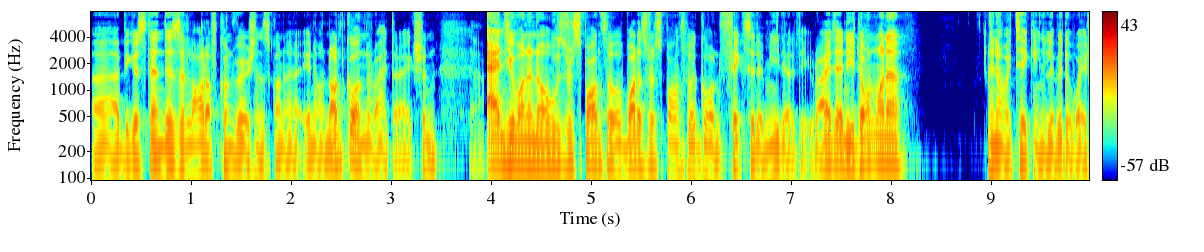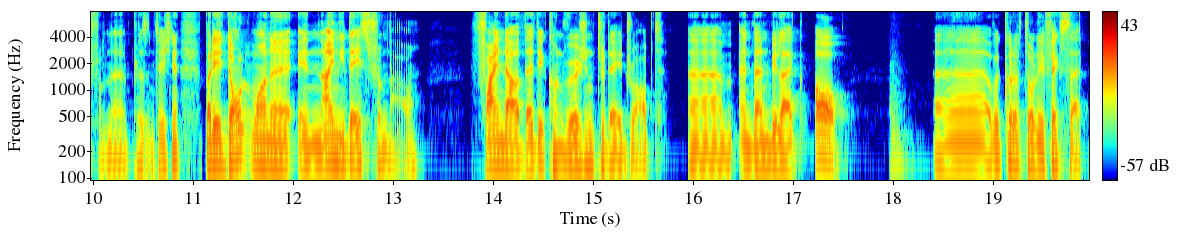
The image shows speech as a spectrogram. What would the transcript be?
uh, because then there's a lot of conversions gonna you know not go in the right direction, and you want to know who's responsible, what is responsible, go and fix it immediately, right? And you don't want to. You know, we're taking a little bit away from the presentation, here, but you don't want to in 90 days from now find out that your conversion today dropped, um, and then be like, oh, uh, we could have totally fixed that.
